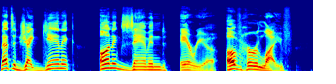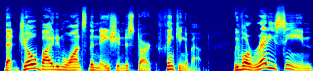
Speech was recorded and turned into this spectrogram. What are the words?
That's a gigantic unexamined area of her life that Joe Biden wants the nation to start thinking about. We've already seen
